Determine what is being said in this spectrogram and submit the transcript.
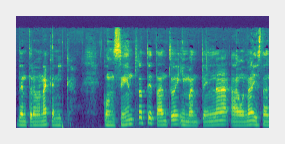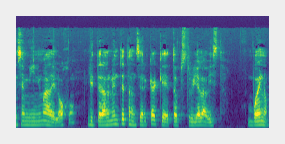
dentro de una canica. Concéntrate tanto y manténla a una distancia mínima del ojo, literalmente tan cerca que te obstruye la vista. Bueno,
